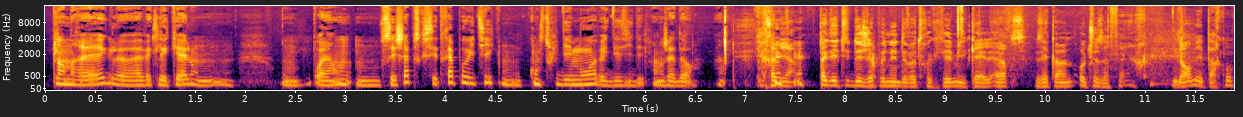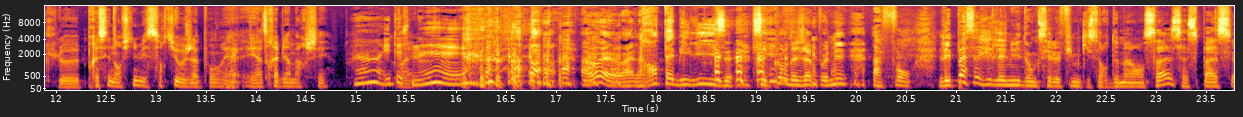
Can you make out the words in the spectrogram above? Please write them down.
plein de règles avec lesquelles on, on voilà, on, on s'échappe parce que c'est très poétique. On construit des mots avec des idées. Enfin, j'adore. Très bien. pas d'études de japonais de votre côté, Michael Hurst. Vous avez quand même autre chose à faire. Non, mais par contre, le précédent film est sorti au Japon et, Ouais. et a très bien marché. Ah, et Disney. Ah ouais, ouais, elle rentabilise ses cours de japonais à fond. Les Passagers de la Nuit, donc c'est le film qui sort demain en salle. Ça se passe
